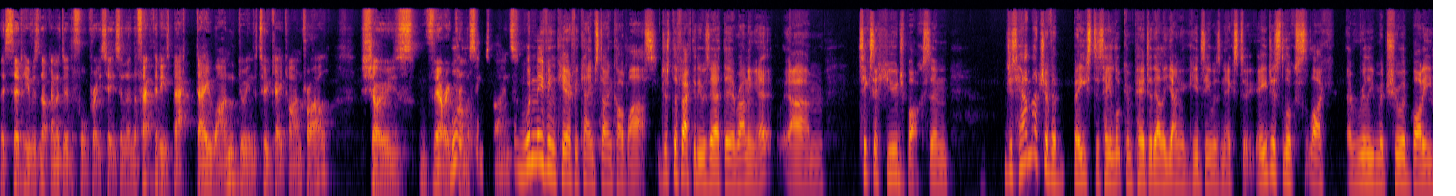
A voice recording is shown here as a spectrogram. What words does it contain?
They said he was not going to do the full preseason, and the fact that he's back day one doing the 2K time trial shows very promising signs. Wouldn't even care if he came stone cold last. Just the fact that he was out there running it um, ticks a huge box. And just how much of a beast does he look compared to the other younger kids he was next to? He just looks like a really matured body,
